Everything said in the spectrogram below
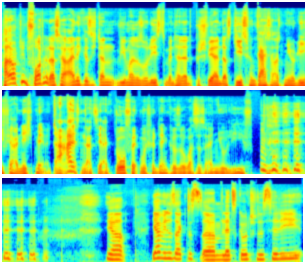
Hat auch den Vorteil, dass ja einige sich dann, wie man so liest im Internet, beschweren, dass dies und das aus New Leaf ja nicht mehr da ist und dass sie halt doof finden. Wo ich mir denke, so, was ist ein New Leaf? Ja, ja, wie du sagtest, ähm, Let's Go to the City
